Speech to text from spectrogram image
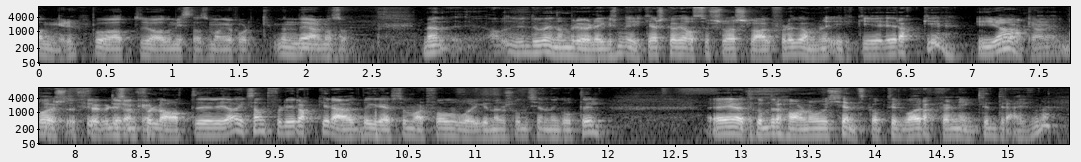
angre på at hun hadde mista så mange folk. Men det er den så. Men du var innom rørlegger som yrke her. Skal vi også slå et slag for det gamle yrket rakker? Ja, Bare før vi liksom forlater Ja, ikke sant? Fordi rakker er jo et begrep som i hvert fall vår generasjon kjenner godt til. Eh, Jeg vet ikke om dere har noe kjennskap til hva rakkeren egentlig dreiv med?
